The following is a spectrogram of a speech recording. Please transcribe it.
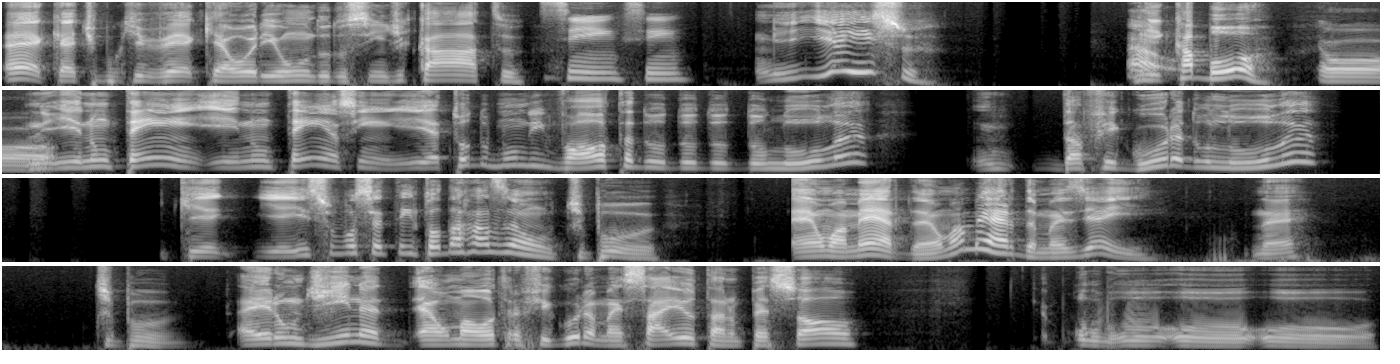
É, que é tipo que vê que é oriundo do sindicato. Sim, sim. E, e é isso. Ah, e acabou. O... E não tem, e não tem assim, e é todo mundo em volta do, do, do- do Lula, da figura do Lula. Que, e isso você tem toda a razão. Tipo, é uma merda? É uma merda, mas e aí? Né? Tipo, a Erundina é uma outra figura, mas saiu, tá no. O, o, o, o,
